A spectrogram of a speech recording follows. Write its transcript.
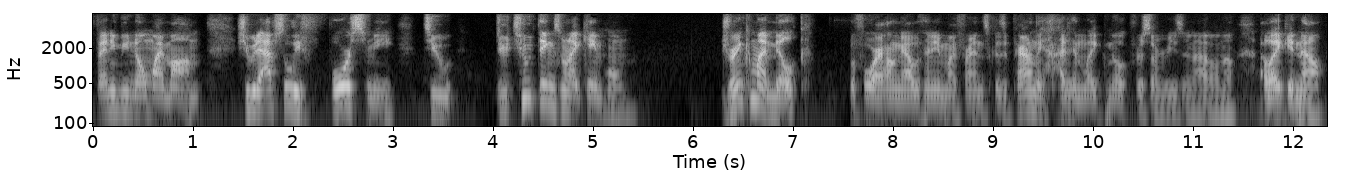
If any of you know my mom, she would absolutely force me to do two things when I came home: drink my milk before I hung out with any of my friends because apparently I didn't like milk for some reason. I don't know. I like it now,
